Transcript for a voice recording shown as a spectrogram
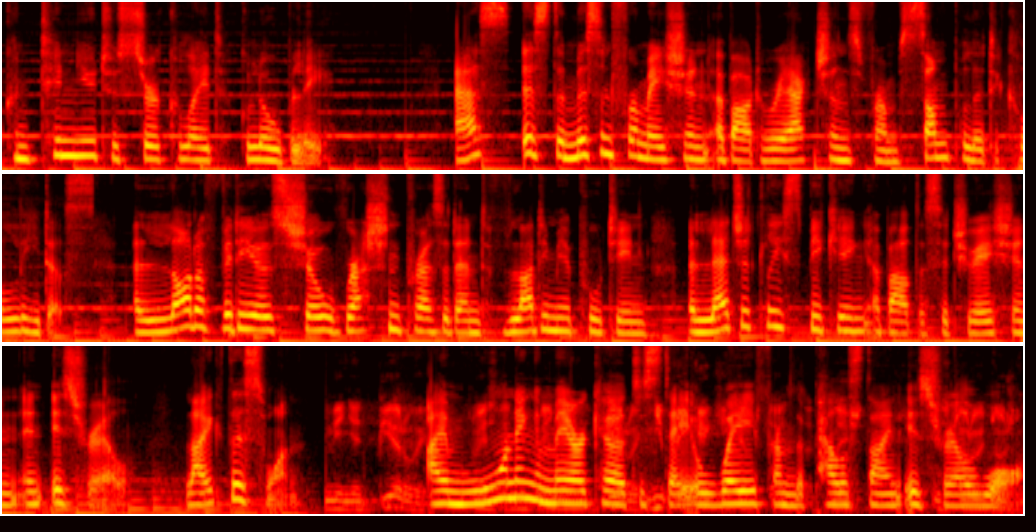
continue to circulate globally as is the misinformation about reactions from some political leaders. A lot of videos show Russian President Vladimir Putin allegedly speaking about the situation in Israel, like this one. I am warning America to stay away from the Palestine Israel war.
